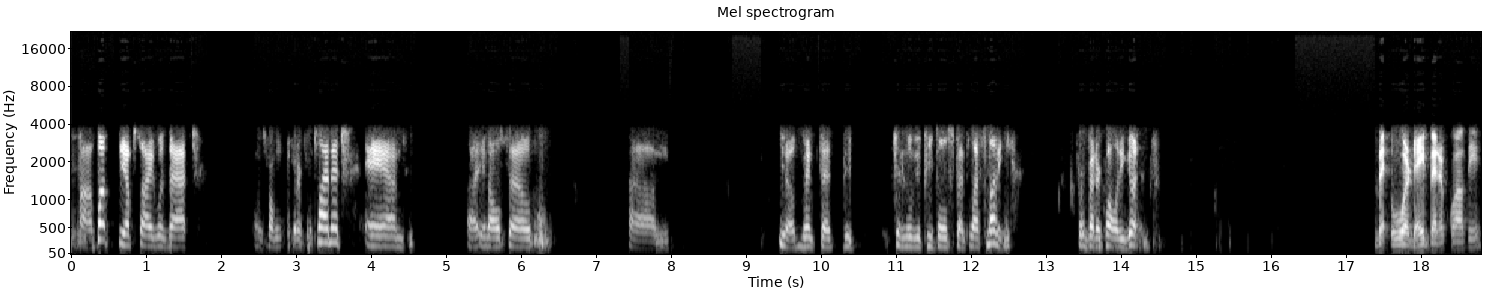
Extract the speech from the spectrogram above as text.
mhm. Uh, but the upside was that it was probably better for the planet, and uh, it also, um, you know, meant that the, generally the people spent less money for better quality goods. But were they better quality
